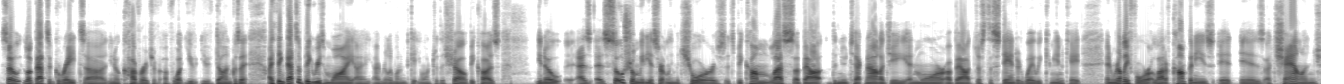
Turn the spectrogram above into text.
So look, that's a great uh, you know coverage of, of what you've you've done because I, I think that's a big reason why I, I really wanted to get you onto the show because you know as as social media certainly matures, it's become less about the new technology and more about just the standard way we communicate. And really, for a lot of companies, it is a challenge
